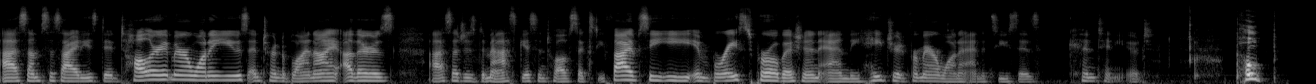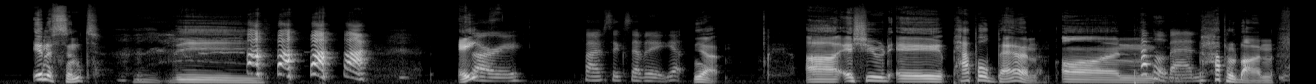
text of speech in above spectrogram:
Uh, some societies did tolerate marijuana use and turned a blind eye. Others uh, such as damascus in 1265 ce embraced prohibition and the hatred for marijuana and its uses continued. Pope Innocent, the eighth, sorry. Five six seven eight. Yep. Yeah, uh, issued a papal ban on Papal ban. papal ban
